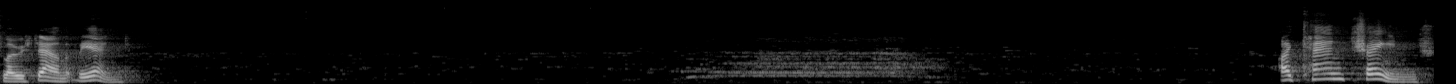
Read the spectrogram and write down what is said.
slows down at the end. I can change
